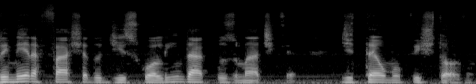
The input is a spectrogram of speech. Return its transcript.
Primeira faixa do disco Olinda Acusmática, de Telmo Cristóvão.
